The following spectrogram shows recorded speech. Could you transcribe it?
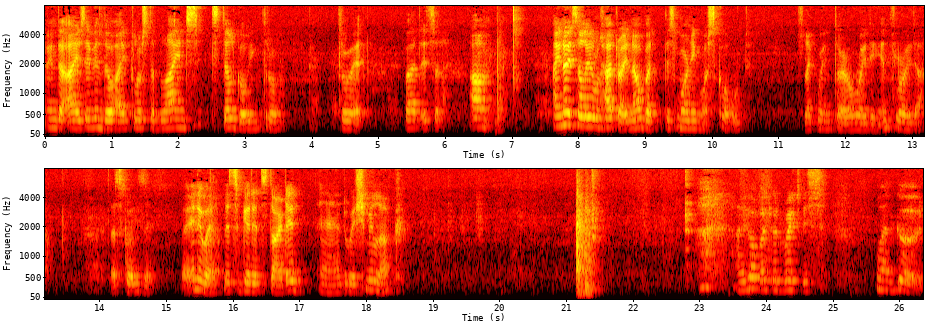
in the eyes, even though I closed the blinds, it's still going through through it but it's a, um, I know it's a little hot right now, but this morning was cold. It's like winter already in Florida. That's crazy. But anyway, let's get it started and wish me luck. I hope I could break this one good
